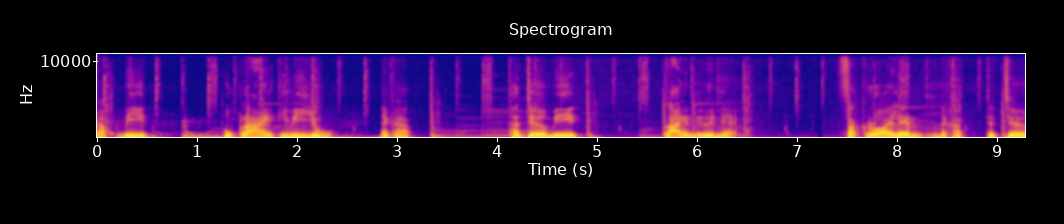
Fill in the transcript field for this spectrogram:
กับมีดทุกลายที่มีอยู่นะครับ ถ้าเจอมีดลายอื่นๆเนี่ยสักร้อยเล่มนะครับ จะเจอ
